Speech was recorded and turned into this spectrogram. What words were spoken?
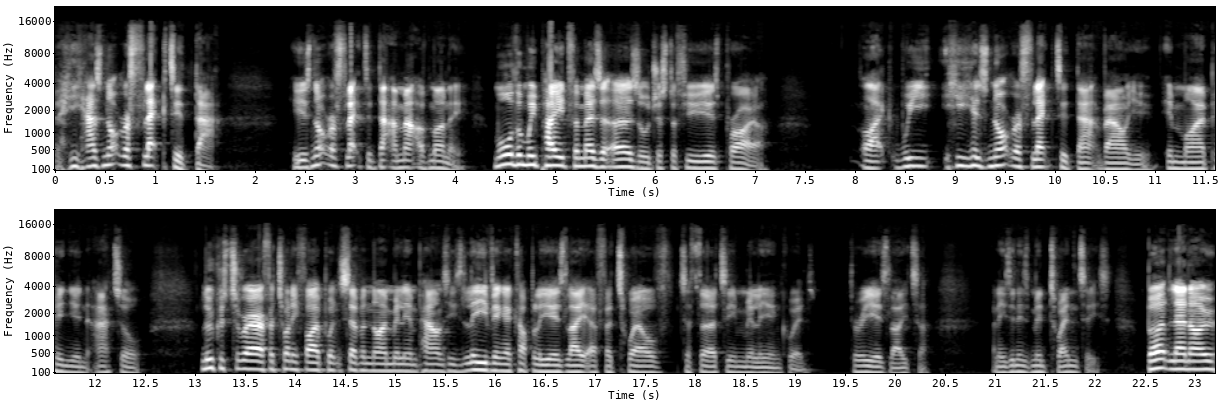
But he has not reflected that. He has not reflected that amount of money. More than we paid for Mesut Ozil just a few years prior. Like we he has not reflected that value, in my opinion, at all. Lucas Torreira for £25.79 million. He's leaving a couple of years later for 12 to 13 million quid. Three years later. And he's in his mid 20s. Bernd Leno,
